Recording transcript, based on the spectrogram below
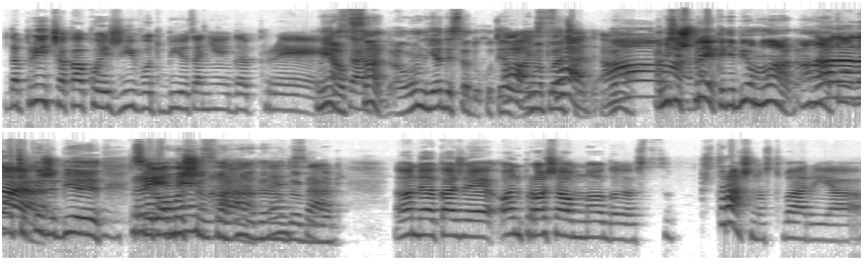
Da priča kako je život bio za njega pre... Ne, ali sad, ali on jede sad u hotelu, A, ima sad, plaćanje. Da. a, A misliš pre, kad je bio mlad? A, Da, to da, da. hoće, kaže, bio je Pre, siromašan. ne sad, Aha, da, ne dobro, sad. dobro. Onda kaže, on prošao mnogo strašno stvari, a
